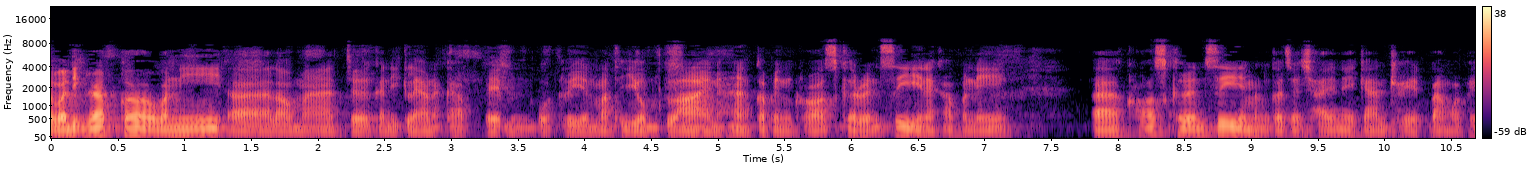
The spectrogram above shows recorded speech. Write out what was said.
สวัสดีครับก็วันนี้เรามาเจอกันอีกแล้วนะครับ เป็นบทเรียนมัธยมปลายนะฮะก็เป็น cross currency นะครับวันนี้ cross currency มันก็จะใช้ในการเทรดบางประเภ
